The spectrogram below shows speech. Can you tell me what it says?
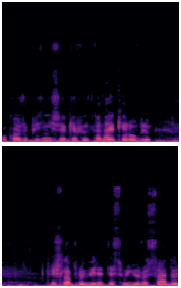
Покажу пізніше, як я фрикадельки роблю. Прийшла провірити свою розсаду.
